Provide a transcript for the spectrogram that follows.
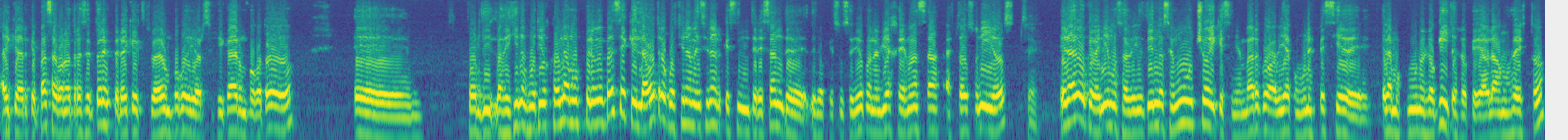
hay que ver qué pasa con otros sectores, pero hay que explorar un poco, diversificar un poco todo, eh, por los distintos motivos que hablamos, pero me parece que la otra cuestión a mencionar que es interesante de, lo que sucedió con el viaje de masa a Estados Unidos, era algo que veníamos advirtiendo hace mucho y que sin embargo había como una especie de, éramos como unos loquitos los que hablábamos de esto,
